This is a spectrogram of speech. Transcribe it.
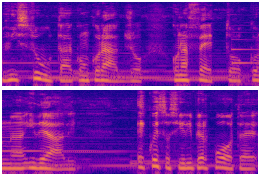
vissuta con coraggio, con affetto, con ideali e questo si ripercuote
